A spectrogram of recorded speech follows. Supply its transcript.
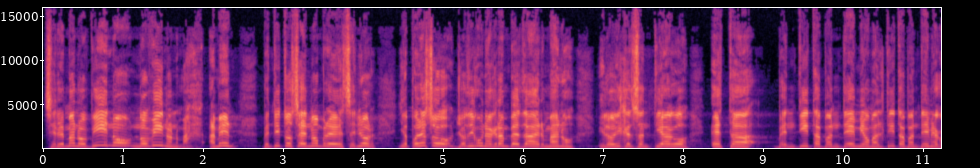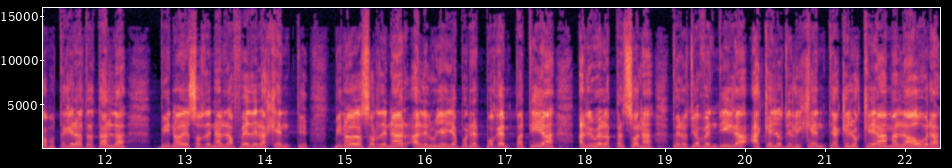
Si el hermano vino, no vino nomás. Amén. Bendito sea el nombre del Señor. Y por eso yo digo una gran verdad, hermano, y lo dije en Santiago, esta bendita pandemia o maldita pandemia, como usted quiera tratarla, vino a desordenar la fe de la gente, vino a desordenar, aleluya, y a poner poca empatía, aleluya, a las personas. Pero Dios bendiga a aquellos diligentes, a aquellos que aman la obra,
